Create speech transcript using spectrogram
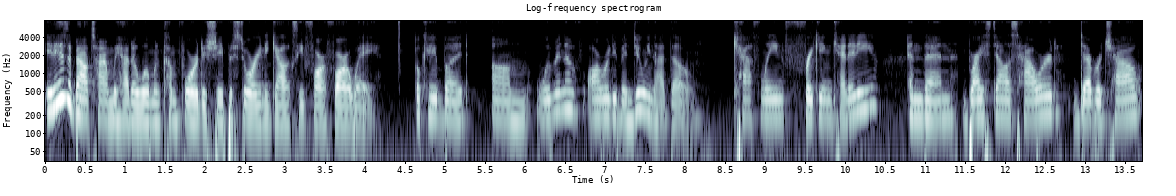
It is about time we had a woman come forward to shape a story in a galaxy far, far away. Okay, but um, women have already been doing that though. Kathleen freaking Kennedy, And then Bryce Dallas Howard, Deborah Chow,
